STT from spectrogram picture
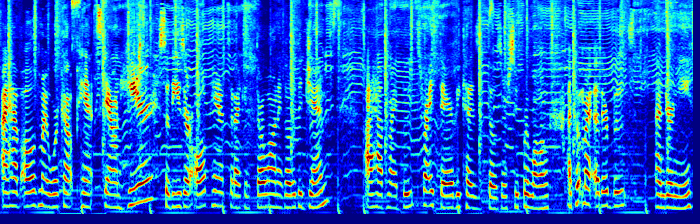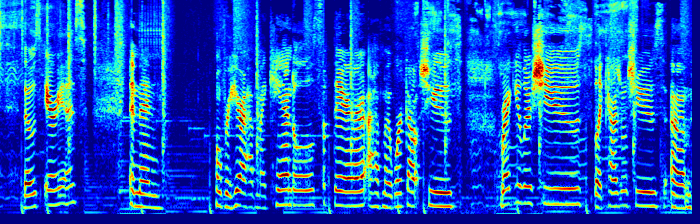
I have all of my workout pants down here. So these are all pants that I can throw on and go to the gym. I have my boots right there because those are super long. I put my other boots underneath those areas. And then over here I have my candles up there. I have my workout shoes, regular shoes, like casual shoes, um,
